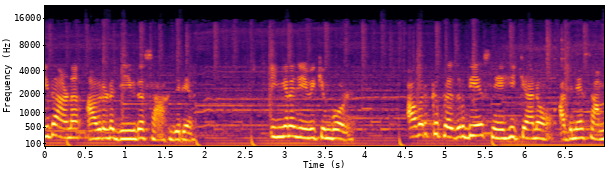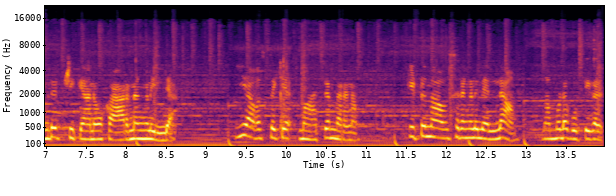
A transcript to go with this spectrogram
ഇതാണ് അവരുടെ ജീവിത സാഹചര്യം. ഇങ്ങനെ ജീവിക്കുമ്പോൾ അവർക്ക് പ്രകൃതിയെ സ്നേഹിക്കാനോ അതിനെ സംരക്ഷിക്കാനോ കാരണങ്ങളില്ല. ഈ അവസ്ഥയ്ക്ക് മാറ്റം വരണം. കിട്ടുന്ന അവസരങ്ങളിലെല്ലാം നമ്മുടെ കുട്ടികൾ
